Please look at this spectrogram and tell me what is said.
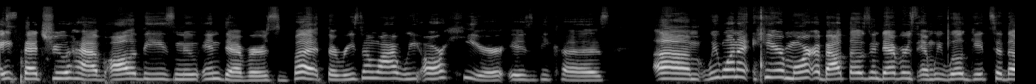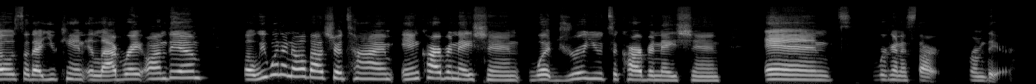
great that you have all of these new endeavors, but the reason why we are here is because um we want to hear more about those endeavors and we will get to those so that you can elaborate on them. But we want to know about your time in carbonation, what drew you to carbonation, and we're going to start from there.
